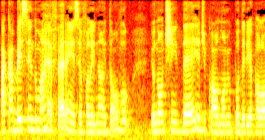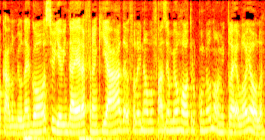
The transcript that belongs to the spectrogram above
acabei sendo uma referência. Eu falei, não, então eu vou eu não tinha ideia de qual nome eu poderia colocar no meu negócio e eu ainda era franqueada. Eu falei, não, vou fazer o meu rótulo com o meu nome, Cléia Loyola.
